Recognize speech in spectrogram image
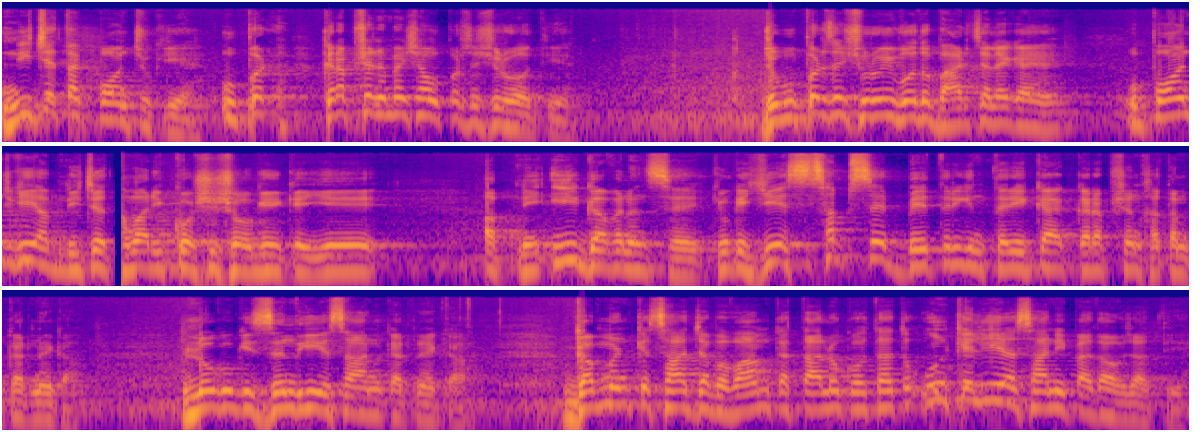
نیچے تک پہنچ چکی ہے۔ اوپر کرپشن ہمیشہ اوپر سے شروع ہوتی ہے۔ جب اوپر سے شروع ہوئی، وہ تو باہر چلے گئے ہیں۔ وہ پہنچ گئی، اب نیچے ہماری کوشش ہوگی کہ یہ اپنی ای گورننس سے، کیونکہ یہ سب سے بہترین طریقہ ہے کرپشن ختم کرنے کا۔ لوگوں کی زندگی آسان کرنے کا۔ گورنمنٹ کے ساتھ جب عوام کا تعلق ہوتا ہے تو ان کے لیے آسانی پیدا ہو جاتی ہے۔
